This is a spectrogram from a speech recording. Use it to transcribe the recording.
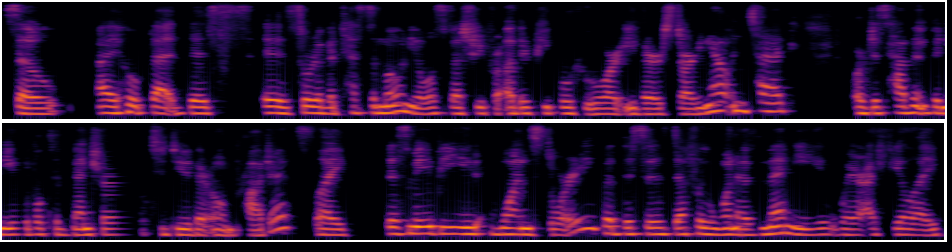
so i hope that this is sort of a testimonial especially for other people who are either starting out in tech or just haven't been able to venture to do their own projects like this may be one story, but this is definitely one of many where I feel like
